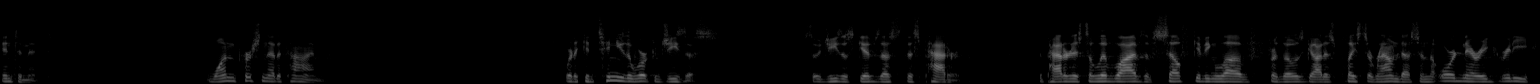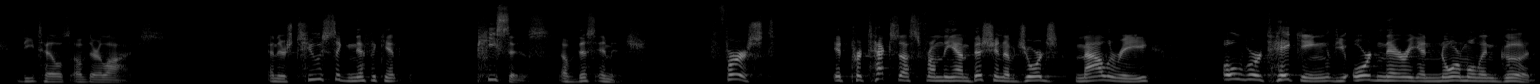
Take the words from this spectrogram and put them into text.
intimate. One person at a time. We're to continue the work of Jesus. So Jesus gives us this pattern. The pattern is to live lives of self giving love for those God has placed around us in the ordinary, gritty details of their lives. And there's two significant pieces of this image. First, it protects us from the ambition of George Mallory overtaking the ordinary and normal and good.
